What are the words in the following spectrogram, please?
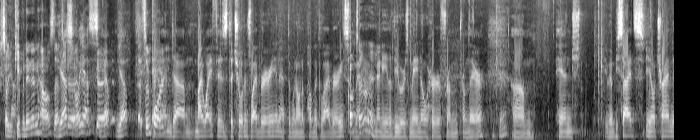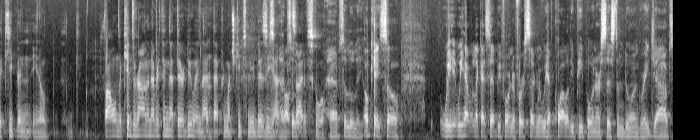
So you're uh, keeping it in house. That's yes. Good. Oh yes. Yep. Yep. That's important. And um, my wife is the children's librarian at the Winona Public Library. So oh, many, right. many, of the viewers may know her from from there. Okay. Um, and you know, besides you know trying to keep in you know following the kids around and everything that they're doing, that, that pretty much keeps me busy outside of school. Absolutely. Okay, so we, we have, like I said before in the first segment, we have quality people in our system doing great jobs.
